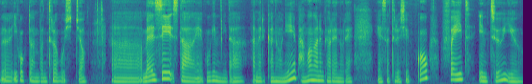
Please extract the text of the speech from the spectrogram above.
오늘 이 곡도 한번 들어보시죠. 아, Mazzy Star의 곡입니다. American Honey 방황하는 별의 노래에서 들으실 곡 Fade into You.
